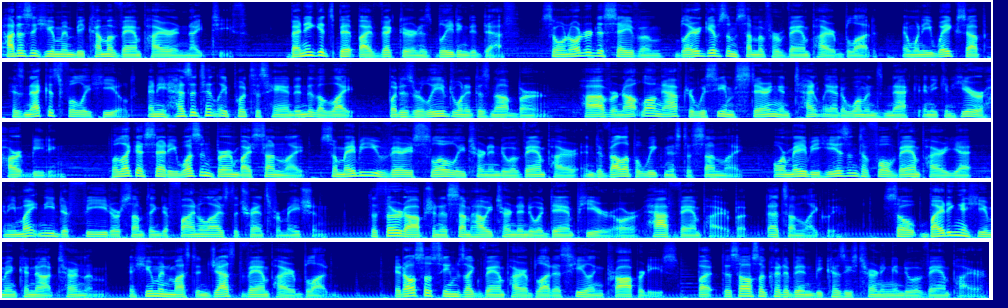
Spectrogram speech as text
How does a human become a vampire in Night Teeth? Benny gets bit by Victor and is bleeding to death, so in order to save him, Blair gives him some of her vampire blood, and when he wakes up, his neck is fully healed, and he hesitantly puts his hand into the light but is relieved when it does not burn. However, not long after, we see him staring intently at a woman's neck and he can hear her heart beating. But like I said, he wasn't burned by sunlight, so maybe you very slowly turn into a vampire and develop a weakness to sunlight. Or maybe he isn't a full vampire yet, and he might need to feed or something to finalize the transformation. The third option is somehow he turned into a dhampir, or half vampire, but that's unlikely. So, biting a human cannot turn them. A human must ingest vampire blood. It also seems like vampire blood has healing properties, but this also could have been because he's turning into a vampire.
